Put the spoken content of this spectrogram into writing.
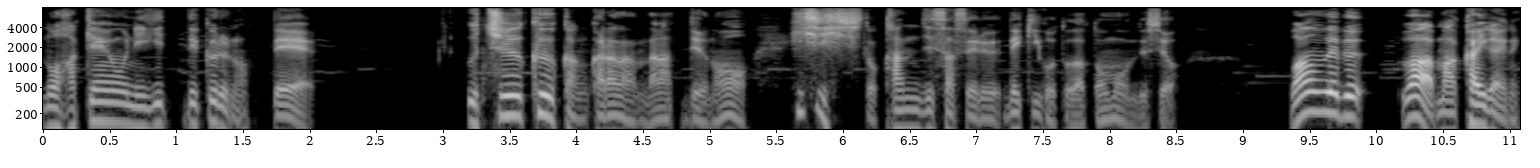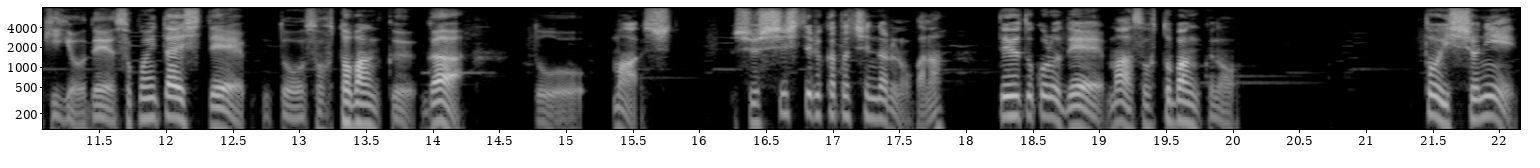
の覇権を握ってくるのって、宇宙空間からなんだなっていうのを、ひしひしと感じさせる出来事だと思うんですよ。ワンウェブは、まあ、海外の企業で、そこに対して、ソフトバンクが、まあ、出資してる形になるのかな？っていうところで、まあ、ソフトバンクのと一緒に、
